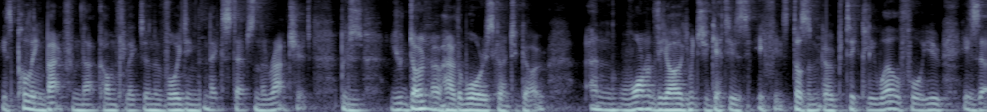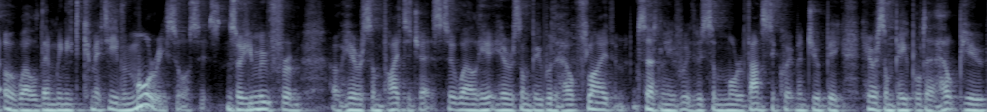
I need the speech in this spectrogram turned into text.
is pulling back from that conflict and avoiding the next steps in the ratchet because you don't know how the war is going to go. And one of the arguments you get is if it doesn't go particularly well for you, is that, oh, well, then we need to commit even more resources. And so you move from, oh, here are some fighter jets to, well, here, here are some people to help fly them. And certainly with, with, some more advanced equipment, you'd be, here are some people to help you,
